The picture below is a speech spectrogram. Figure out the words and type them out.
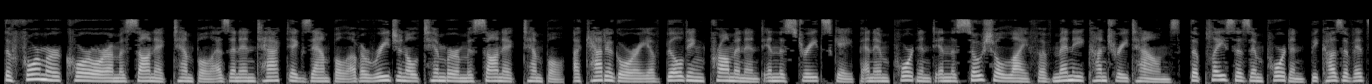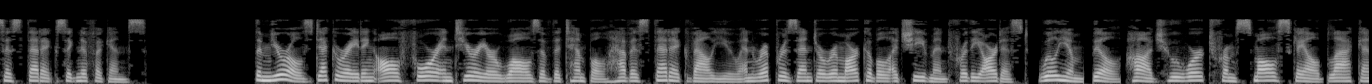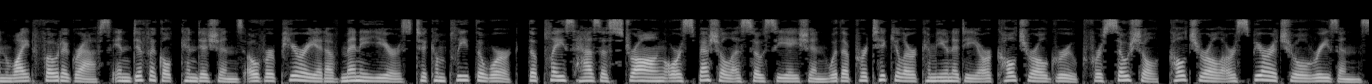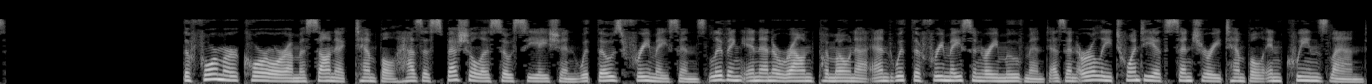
The former Cooroora Masonic Temple is an intact example of a regional timber Masonic temple, a category of building prominent in the streetscape and important in the social life of many country towns. The place is important because of its aesthetic significance. The murals decorating all four interior walls of the temple have aesthetic value and represent a remarkable achievement for the artist, William Bill Hodge who worked from small-scale black and white photographs in difficult conditions over a period of many years to complete the work. The place has a strong or special association with a particular community or cultural group for social, cultural or spiritual reasons. The former Cooroora Masonic Temple has a special association with those Freemasons living in and around Pomona and with the Freemasonry movement as an early 20th-century temple in Queensland.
